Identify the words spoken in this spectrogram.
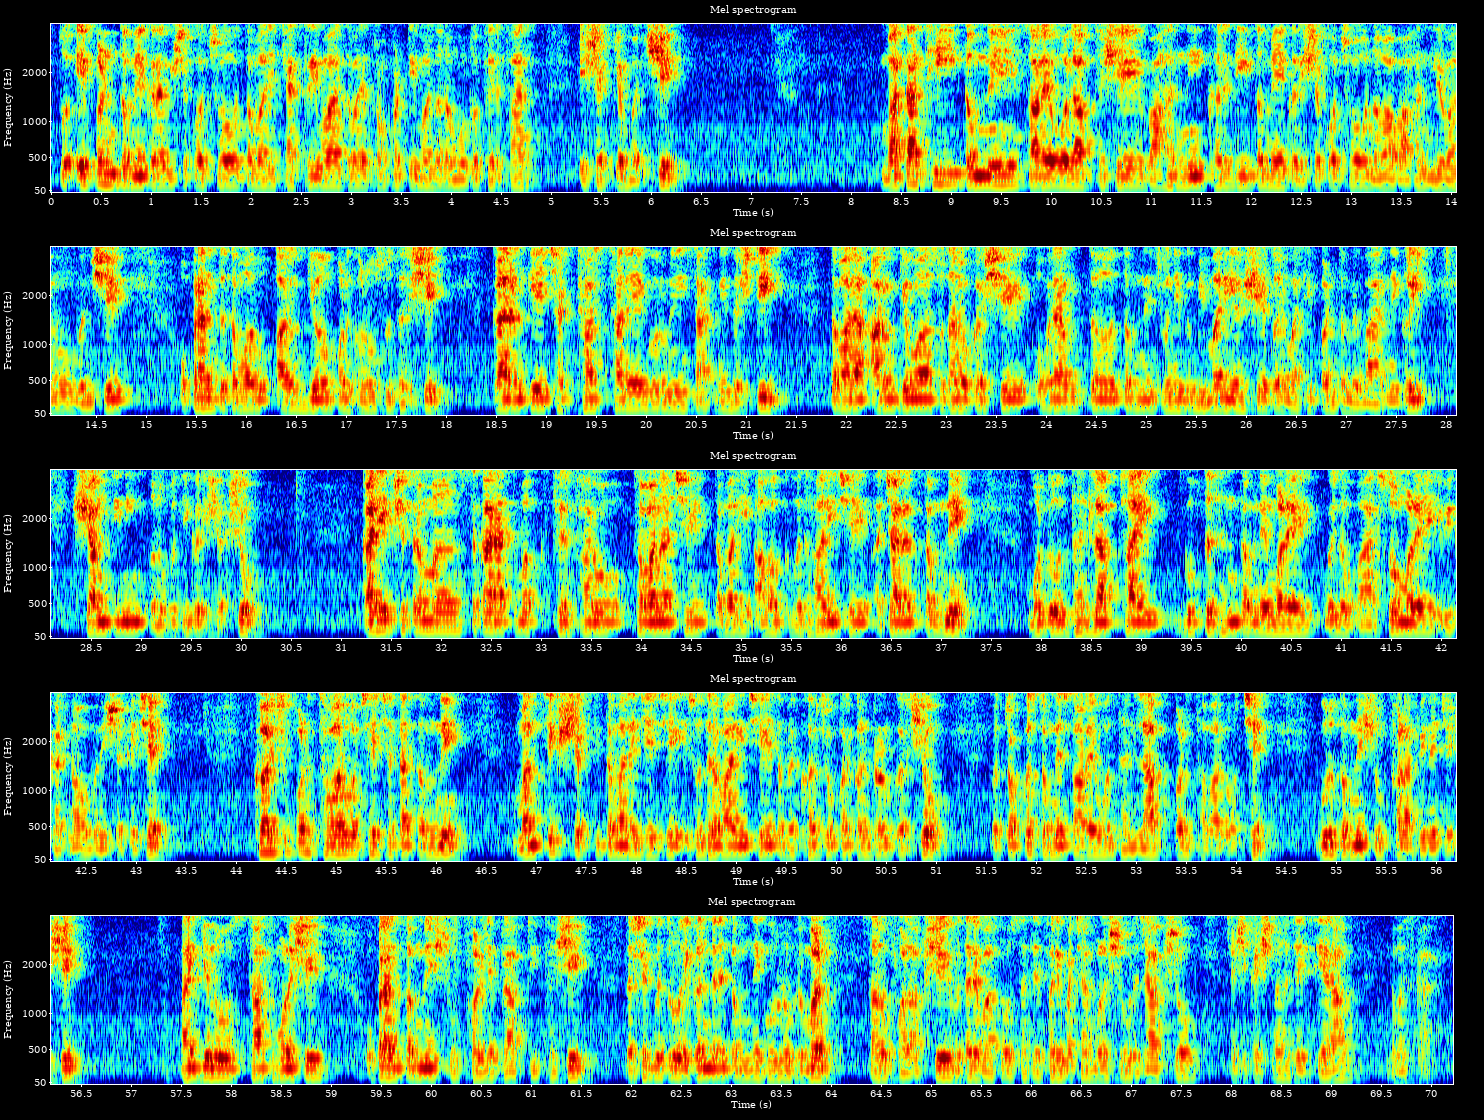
તો એ પણ તમે કરાવી શકો છો. તમારી ફેક્ટરીમાં તમારી પ્રોપર્ટીમાં નાનો મોટો ફેરફાર એ શક્ય બનશે. માતાથી તમને સારો એવો લાભ થશે. વાહનની ખરીદી તમે કરી શકો છો. નવા વાહન લેવાનું બનશે. ઉપરાંત તમારું આરોગ્ય પણ ઘણું સુધરશે. કારણ કે છઠ્ઠા સ્થાને ગુરુની સાતમી દ્રષ્ટિ તમારા આરોગ્યમાં સુધારો કરશે. ઉપરાંત તમને જૂની કોઈ બીમારી હશે તો એમાંથી પણ તમે બહાર નીકળી શાંતિની અનુભૂતિ કરી શકશો. કાર્યક્ષેત્રમાં સકારાત્મક ફેરફારો થવાના છે. તમારી આવક વધવાની છે. અચાનક તમને મોટો ધન લાભ થાય, ગુપ્ત ધન તમને મળે, કોઈનો વારસો મળે એવી ઘટનાઓ બની શકે છે. ખર્ચ પણ થવાનો છે, છતાં તમને માનસિક શક્તિ તમારી જે છે એ સુધરવાની છે, તમે ખર્ચ ઉપર કંટ્રોલ કરશો, તો ચોક્કસ તમને સારો એવો ધન લાભ પણ થવાનો છે. ગુરુ તમને શુભ ફળ આપીને જશે. ભાગ્યનો સાથ મળશે, ઉપરાંત તમને શુભ ફળની પ્રાપ્તિ થશે. દર્શક મિત્રો, એકંદરે તમને ગુરુનું ભ્રમણ સારું ફળ આપશે. વધારે વાતો સાથે ફરી પાછા મળશું. રજા આપશો. જય શ્રી કૃષ્ણ. જય સિયારામ. નમસ્કાર.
